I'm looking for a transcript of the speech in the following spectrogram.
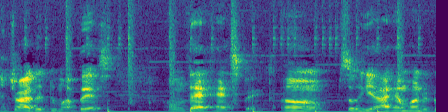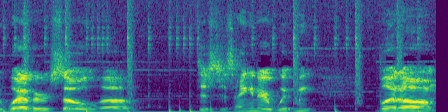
I try to do my best on that aspect. Um, so yeah, I am under the weather, so. Uh, just just hanging there with me. But um,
